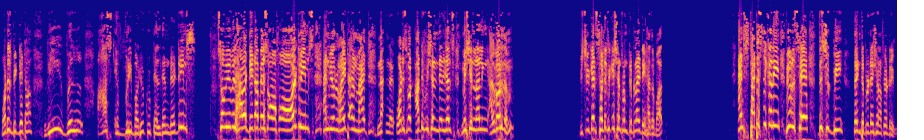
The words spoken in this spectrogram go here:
What is big data? We will ask everybody to tell them their dreams. So we will have a database of all dreams and we will write and match, what is called artificial intelligence machine learning algorithm, which we get certification from IIIT Hyderabad. And statistically, we will say this should be the interpretation of your dream.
